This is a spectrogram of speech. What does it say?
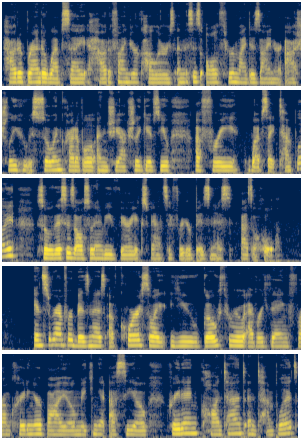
how to brand a website, how to find your colors. And this is all through my designer, Ashley, who is so incredible. And she actually gives you a free website template. So, this is also going to be very expansive for your business as a whole. Instagram for business, of course. So I, you go through everything from creating your bio, making it SEO, creating content and templates.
